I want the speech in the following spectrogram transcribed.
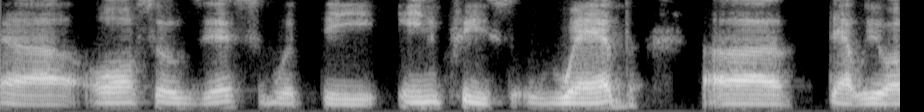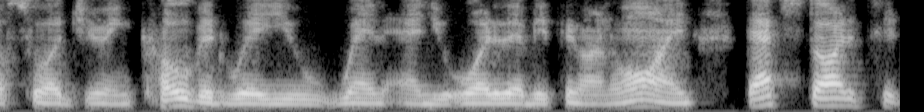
uh, also exists with the increased web uh, that we all saw during COVID, where you went and you ordered everything online. That started to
